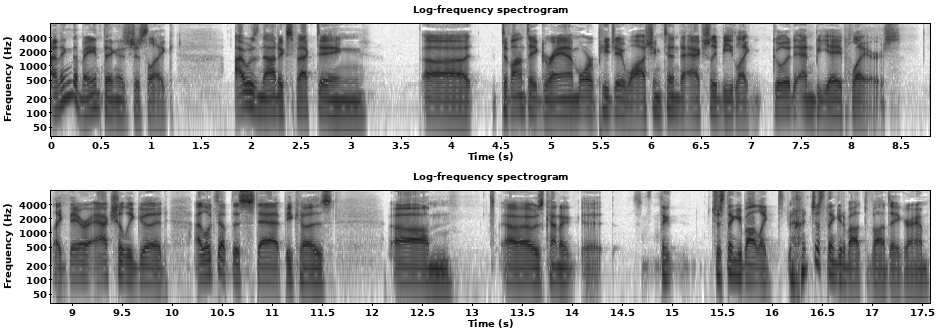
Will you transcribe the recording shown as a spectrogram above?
I think the main thing is just like I was not expecting uh, Devonte Graham or PJ Washington to actually be like good NBA players. Like they are actually good. I looked up this stat because um, uh, I was kind of uh, th- just thinking about like just thinking about Devonte Graham.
